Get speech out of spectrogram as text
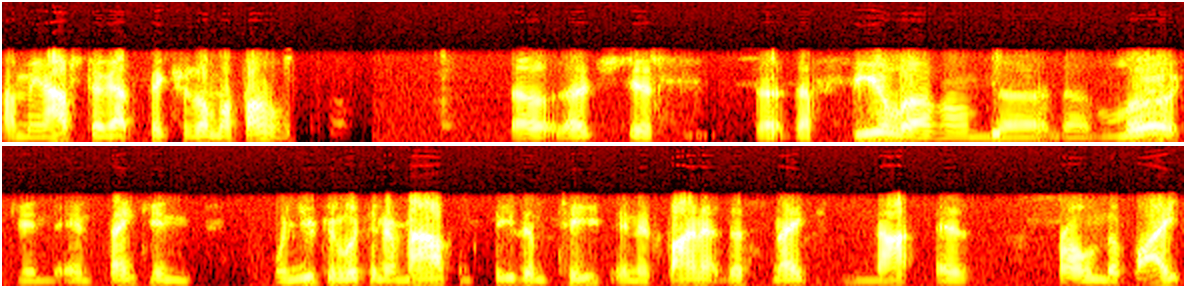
I mean, I've still got the pictures on my phone. That's just the the feel of them, the the look, and and thinking when you can look in their mouth and see them teeth, and then find out this snake's not as prone to bite.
